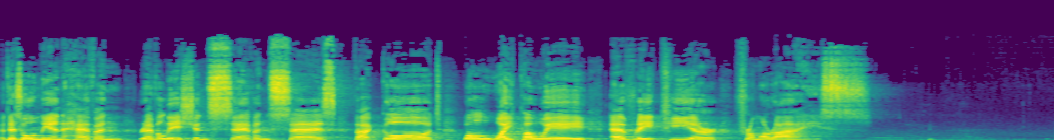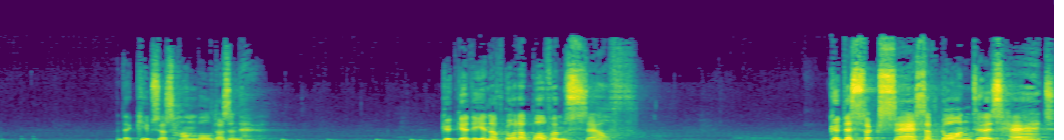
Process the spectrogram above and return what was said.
It is only in heaven, Revelation 7 says, that God will wipe away every tear from our eyes. And it keeps us humble, doesn't it? Could Gideon have got above himself? Could the success have gone to his head?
